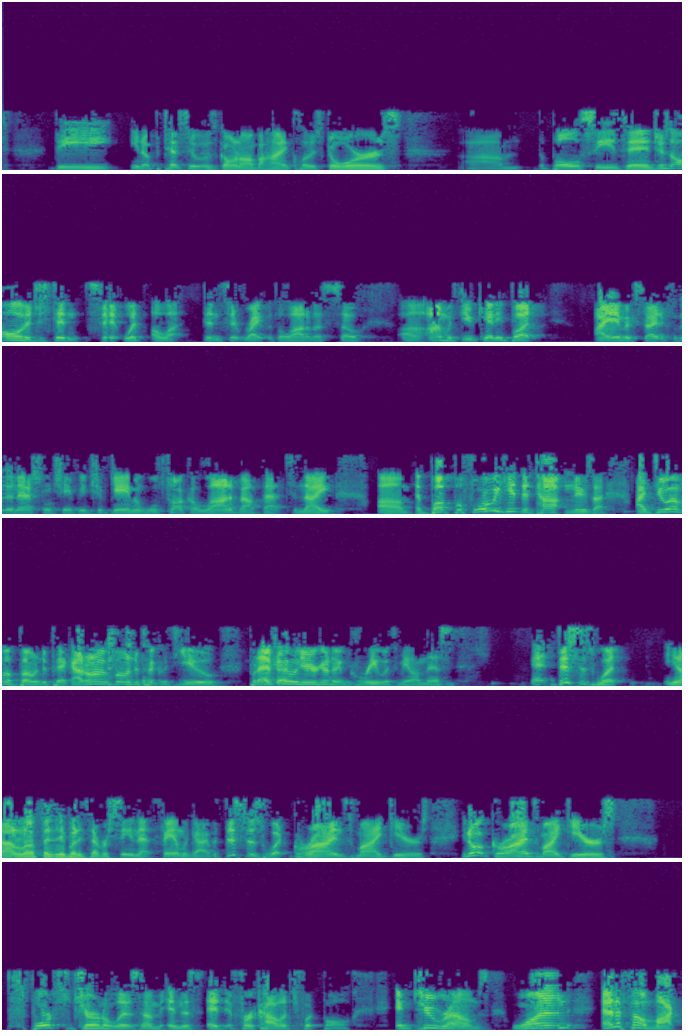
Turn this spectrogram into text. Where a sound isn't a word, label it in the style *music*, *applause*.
the you know potentially what was going on behind closed doors, um, the bowl season, just all of it just didn't sit with a lot, didn't sit right with a lot of us. So uh, I'm with you, Kenny, but I am excited for the national championship game, and we'll talk a lot about that tonight. Um, but before we get to top news, I, I do have a bone to pick. I don't have a bone to pick with you, but I okay. feel you're going to agree with me on this. This is what you know. I don't know if anybody's ever seen that Family Guy, but this is what grinds my gears. You know what grinds my gears? Sports journalism in this for college football in two realms. One, NFL mock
